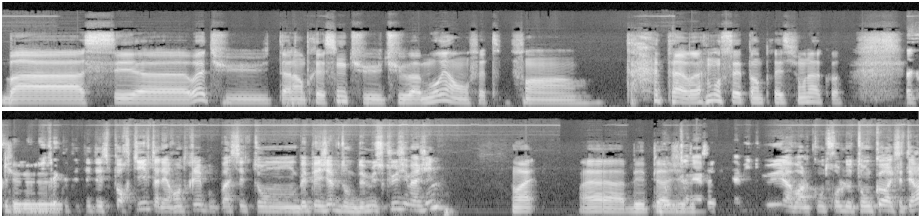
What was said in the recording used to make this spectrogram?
Bah, c'est euh, ouais, tu as l'impression que tu, tu vas mourir en fait. Enfin, t'as vraiment cette impression là quoi. Parce que, tu que t'étais sportif, t'allais rentrer pour passer ton BPGF donc de muscu, j'imagine? Ouais. Ouais, BPGF. Tu habitué à avoir le contrôle de ton corps, etc.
